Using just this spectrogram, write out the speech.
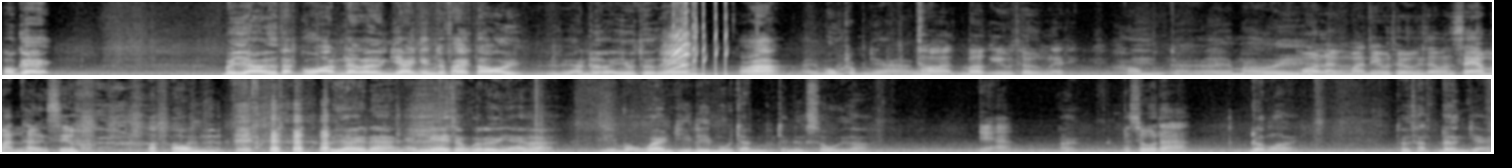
Ok. Bây giờ thử thách của anh rất là đơn giản dành cho phát thôi vì anh rất là yêu thương em. À em út trong nhà thôi anh bớt yêu thương lại không trời ơi em ơi. Mỗi lần mà anh yêu thương sao anh xé mạnh hơn xíu. Không. Bây giờ nè em nghe xong cái đơn giản là nhiệm vụ của em chỉ đi mua chanh một chai nước suối thôi. Dạ. Ừ. nó xuống ra đúng rồi. Thử thách đơn giản.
